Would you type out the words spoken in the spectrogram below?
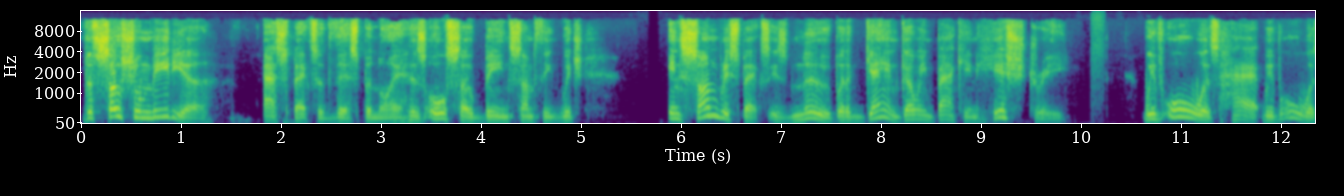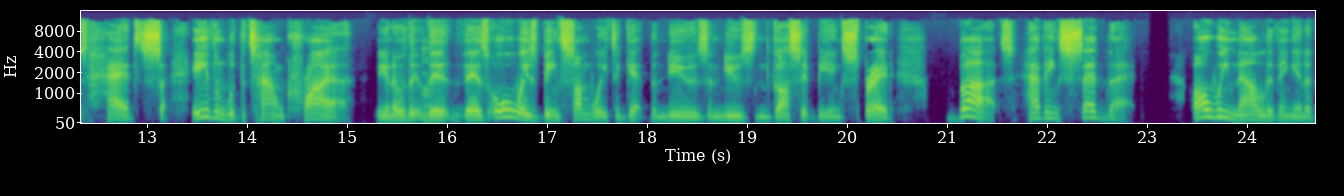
the social media aspects of this, Binoy, has also been something which, in some respects, is new. But again, going back in history, we've always had we've always had even with the town crier you know, the, hmm. the, there's always been some way to get the news and news and gossip being spread. But having said that, are we now living in a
